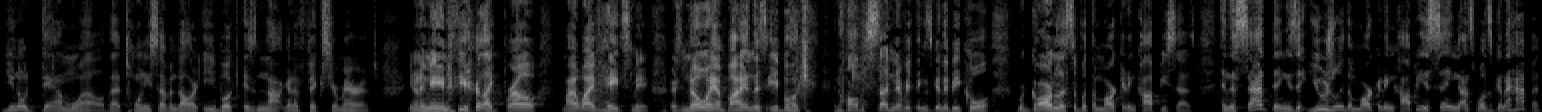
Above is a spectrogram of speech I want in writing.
you know damn well that $27 ebook is not going to fix your marriage. You know what I mean? You're like, bro, my wife hates me. There's no way I'm buying this ebook and all of a sudden everything's going to be cool, regardless of what the marketing copy says. And the sad thing is that usually the marketing copy is saying that's what's going to happen.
